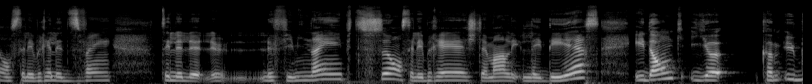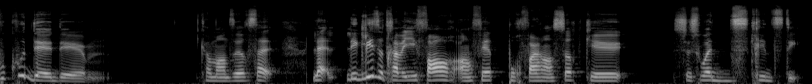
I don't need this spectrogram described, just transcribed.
on, célébrait le divin, sais, le, le, le, féminin, puis tout ça, on célébrait justement les, déesses. Et donc, il y a comme eu beaucoup de... de comment dire ça L'Église a travaillé fort, en fait, pour faire en sorte que ce soit discrédité.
